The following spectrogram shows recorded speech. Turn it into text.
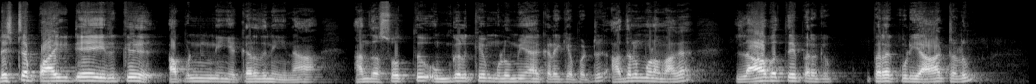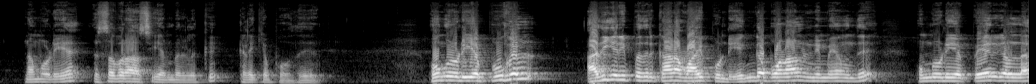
டிஸ்டர்ப் ஆகிட்டே இருக்குது அப்படின்னு நீங்கள் கருதுனீங்கன்னா அந்த சொத்து உங்களுக்கே முழுமையாக கிடைக்கப்பட்டு அதன் மூலமாக லாபத்தை பிறக்க பெறக்கூடிய ஆற்றலும் நம்முடைய ரிஷபராசி என்பவர்களுக்கு கிடைக்கப் போகுது. உங்களுடைய புகழ் அதிகரிப்பதற்கான வாய்ப்பு உண்டு. எங்கே போனாலும் இனிமேல் வந்து உங்களுடைய பெயர்களில்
